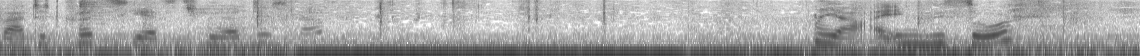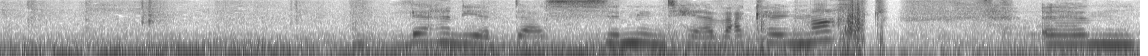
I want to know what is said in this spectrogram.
Wartet kurz, jetzt hört es. Ja, irgendwie so. Während ihr das hin und her wackeln macht, ähm,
